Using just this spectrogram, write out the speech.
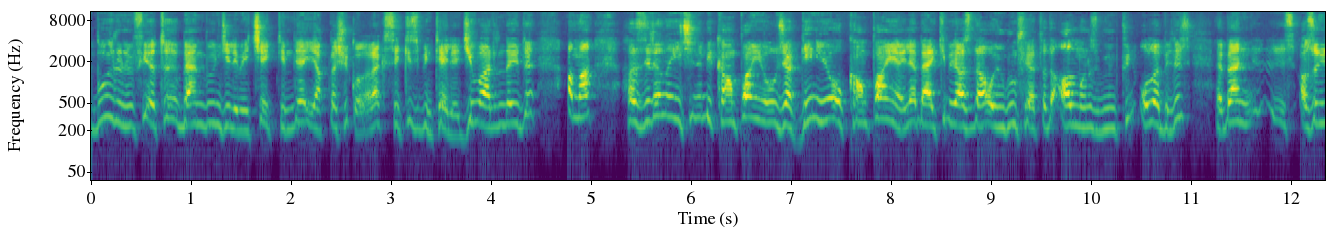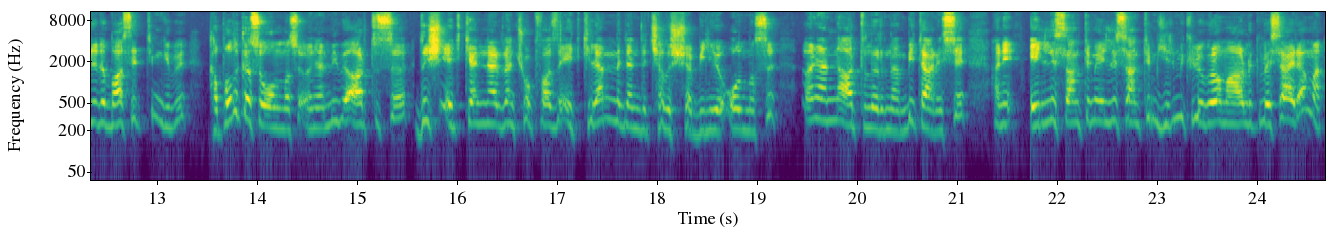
bu ürünün fiyatı ben bu incelemeyi çektiğimde yaklaşık olarak 8000 TL civarındaydı. Ama Haziran ayı içinde bir kampanya olacak deniyor. O kampanyayla belki biraz daha uygun fiyata da almanız mümkün olabilir. E, Ben e, az önce de bahsettiğim gibi kapalı kasa olması önemli bir artısı. Dış etkenlerden çok fazla etkilenmeden de çalışabiliyor olması önemli artılarından bir tanesi. Hani 50 santim 50 santim 20 kilogram ağırlık vesaire ama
